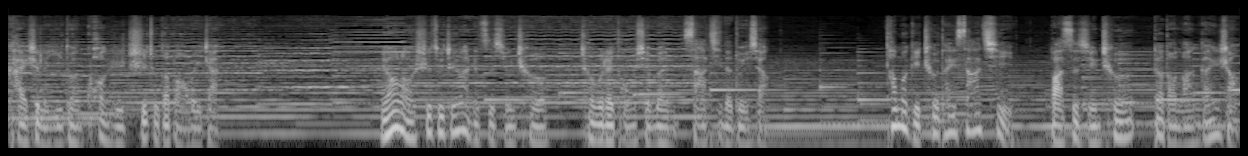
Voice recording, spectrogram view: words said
开始了一段旷日持久的保卫战。苗老师最珍爱的自行车成为了同学们撒气的对象。他们给车胎撒气，把自行车吊到栏杆上。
